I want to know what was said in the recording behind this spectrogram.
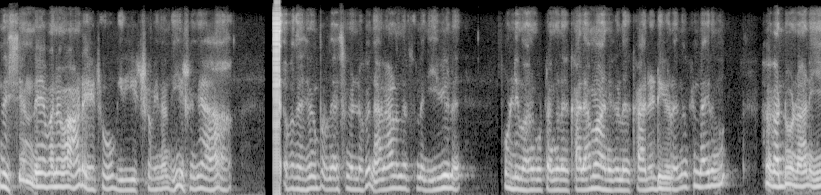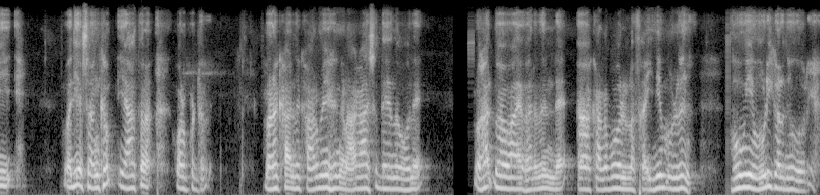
ദൃശ്യന്തേ വനവാടേഷു ഗിരീഷ വിനദീഷജ പ്രദേശ പ്രദേശങ്ങളിലൊക്കെ ധാരാളം തരത്തിലുള്ള ജീവികൾ പുള്ളിമാൻകൂട്ടങ്ങൾ കലമാനുകൾ കരടികൾ എന്നൊക്കെ ഉണ്ടായിരുന്നു. അത് കണ്ടുകൊണ്ടാണ് ഈ വലിയ സംഘം യാത്ര പുറപ്പെട്ടത്. മഴക്കാലത്ത് കാർമേഘങ്ങൾ ആകാശത്തെ എന്ന പോലെ മഹാത്മാവായ ഭരതന്റെ ആ കട പോലുള്ള സൈന്യം മുഴുവൻ ഭൂമിയെ മൂടിക്കളഞ്ഞു എന്ന് പറയാം.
